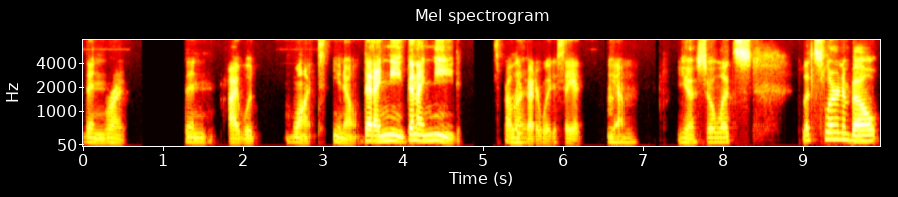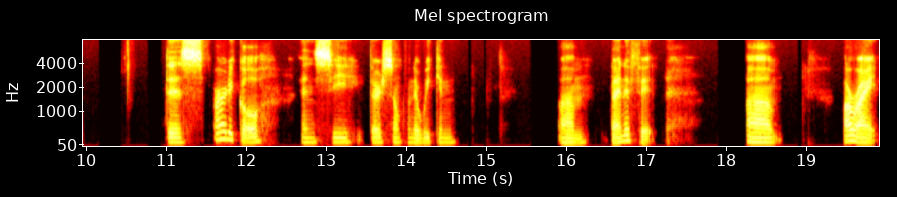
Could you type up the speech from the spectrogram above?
than Right. than I would want. You know that I need. Then I need. It's probably Right. a better way to say it. Yeah. Mhm. Yeah. So let's let's learn about this article and see if there's something that we can um, benefit. Um, all right.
